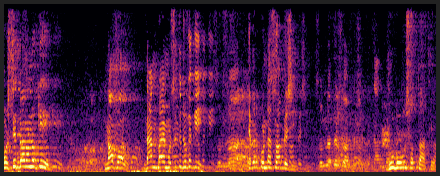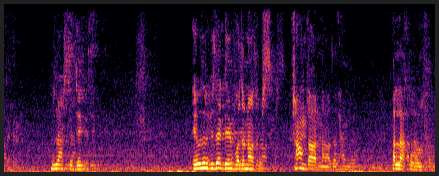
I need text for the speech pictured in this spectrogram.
মসজিদ বানানো কি? নফল ডান পায়ে মসজিদে ঢুকে কি? সুন্নাত এবার কোনটা সব বেশি? হুবহু সত্য আছে এটা। হুজুর আশ্চর্য হয়ে গেছে। এই হুজুরের পিছনে একদিন আমি ফজর নামাজ পড়ছি। শান্তার নামাজ আলহামদুলিল্লাহ। আল্লাহ কবুল করুন।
